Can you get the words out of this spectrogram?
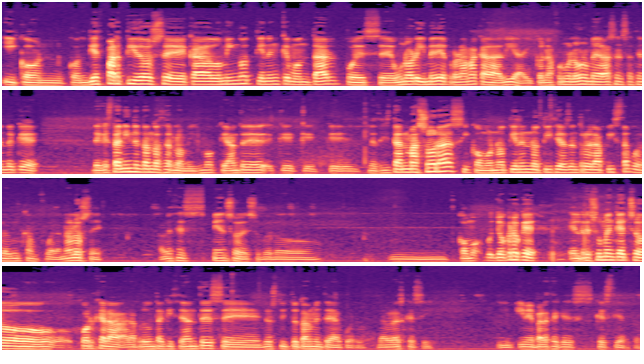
y con, con 10 partidos eh, cada domingo tienen que montar pues eh, una hora y media de programa cada día. Y con la Fórmula 1 me da la sensación de que, de que están intentando hacer lo mismo, que antes que, necesitan más horas y como no tienen noticias dentro de la pista, pues las buscan fuera. No lo sé. A veces pienso eso, pero mm, como yo creo que el resumen que ha hecho Jorge a la, a la pregunta que hice antes, eh, yo estoy totalmente de acuerdo. La verdad es que sí. Y, y me parece que es, que es cierto.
